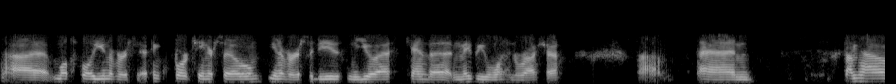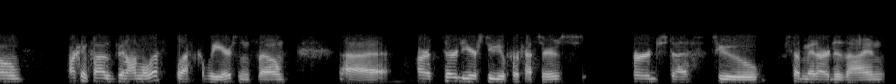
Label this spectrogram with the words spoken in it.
uh, multiple universities. I think 14 or so universities in the U.S., Canada, and maybe one in Russia. Um, and somehow Arkansas has been on the list the last couple of years, and so uh, our third-year studio professors urged us to submit our designs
